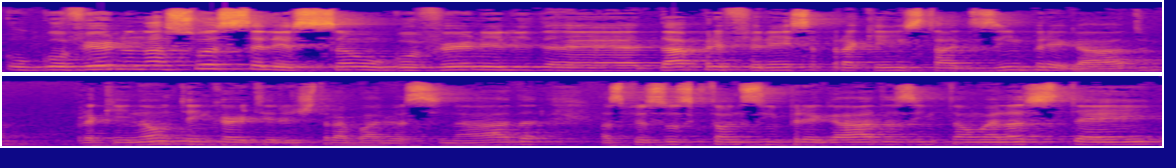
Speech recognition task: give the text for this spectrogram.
o governo, na sua seleção, o governo ele é, dá preferência para quem está desempregado para quem não tem carteira de trabalho assinada, as pessoas que estão desempregadas, então elas têm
